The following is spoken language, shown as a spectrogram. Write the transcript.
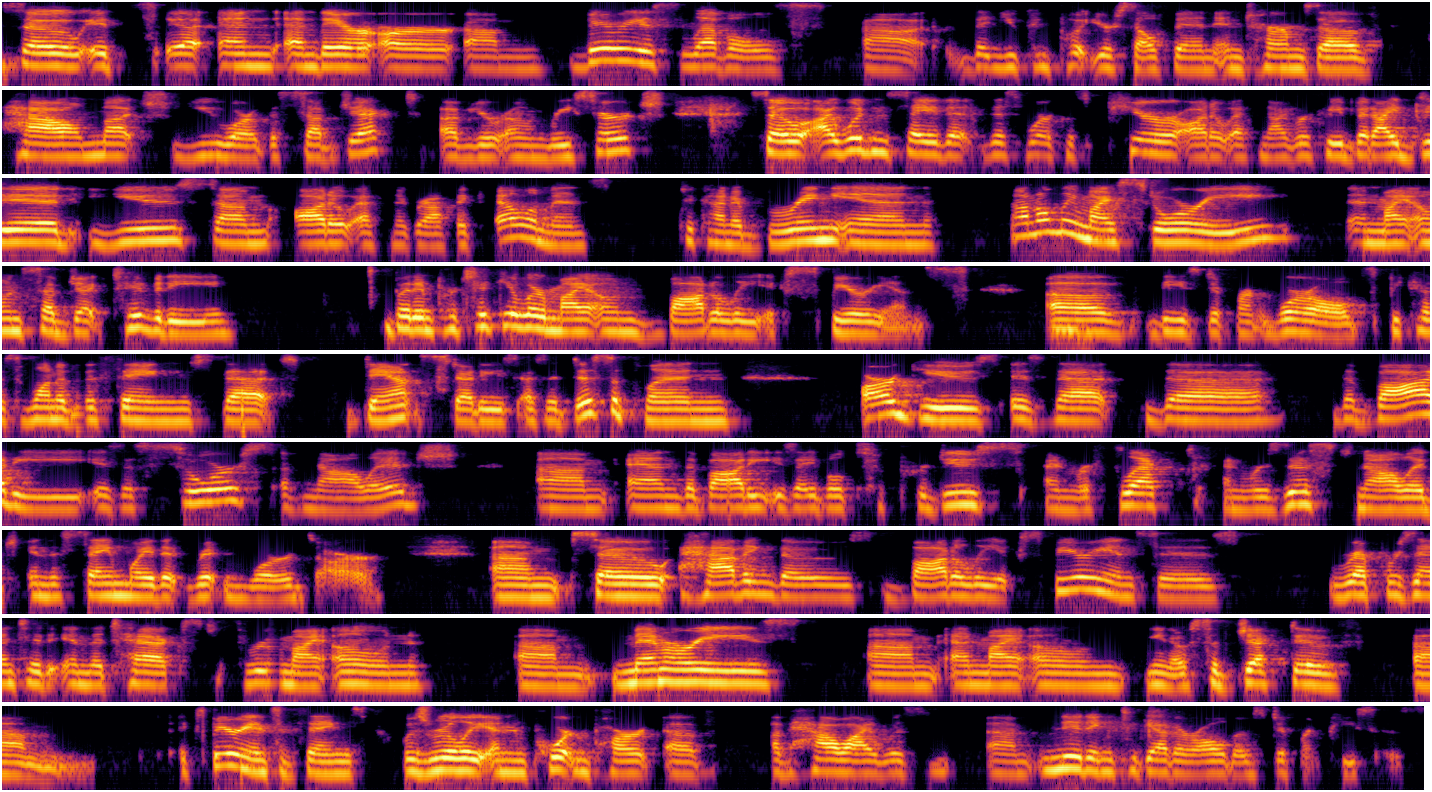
So it's and and there are um, various levels uh, that you can put yourself in in terms of how much you are the subject of your own research. So I wouldn't say that this work is pure autoethnography, but I did use some autoethnographic elements to kind of bring in not only my story and my own subjectivity, but in particular my own bodily experience mm-hmm. of these different worlds. Because one of the things that dance studies as a discipline argues is that the the body is a source of knowledge um, and the body is able to produce and reflect and resist knowledge in the same way that written words are um, so having those bodily experiences represented in the text through my own um, memories um, and my own you know subjective um, experience of things was really an important part of of how I was um, knitting together all those different pieces.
